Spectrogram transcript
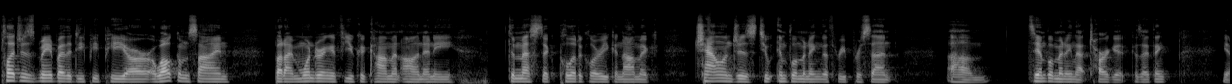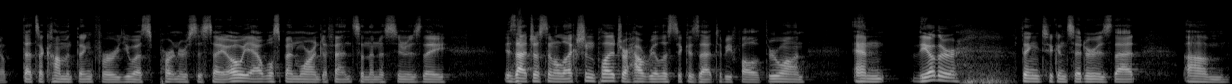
pledges made by the DPP are a welcome sign, but I'm wondering if you could comment on any domestic, political, or economic challenges to implementing the 3%, um, to implementing that target, because I think you know that's a common thing for U.S. partners to say, "Oh yeah, we'll spend more on defense," and then as soon as they is that just an election pledge, or how realistic is that to be followed through on? And the other thing to consider is that um,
